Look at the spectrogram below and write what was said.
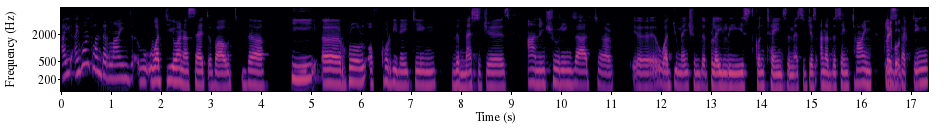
I, I want to underline what Oana said about the key uh, role of coordinating the messages and ensuring that uh, uh, what you mentioned, the playlist contains the messages, and at the same time playbook. respecting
